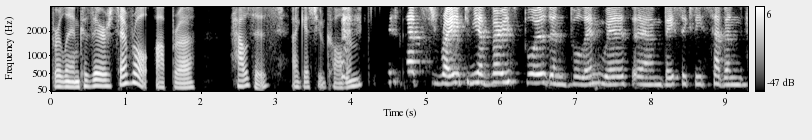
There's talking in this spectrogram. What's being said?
Berlin? Because there are several opera houses, I guess you'd call them. That's right. We are very spoiled in Berlin with um, basically seven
